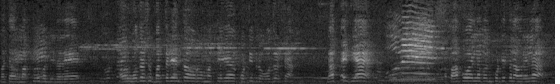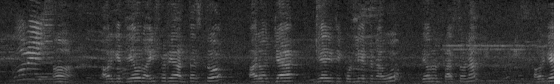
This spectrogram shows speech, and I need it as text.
ಮತ್ತು ಅವ್ರ ಮಕ್ಕಳು ಬಂದಿದ್ದಾರೆ. ಅವ್ರು ಹೋದ ವರ್ಷ ಬರ್ತಡೇ ಅಂತ ಅವರು ಮಕ್ಕಳಿಗೆ ಕೊಟ್ಟಿದ್ರು, ಹೋದ ವರ್ಷ. ಇದೆಯಾ? ಪಾಪ ಎಲ್ಲ ಬಂದು ಕೊಟ್ಟಿತ್ತಲ್ಲ ಅವರೆಲ್ಲ? ಹಾಂ, ಅವರಿಗೆ ದೇವರು ಐಶ್ವರ್ಯ, ಅಂತಸ್ತು, ಆರೋಗ್ಯ, ಇದೇ ರೀತಿ ಕೊಡಲಿ ಅಂತ ನಾವು ದೇವರನ್ನು ಪ್ರಾರ್ಥಿಸೋಣ. ಅವ್ರಿಗೆ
